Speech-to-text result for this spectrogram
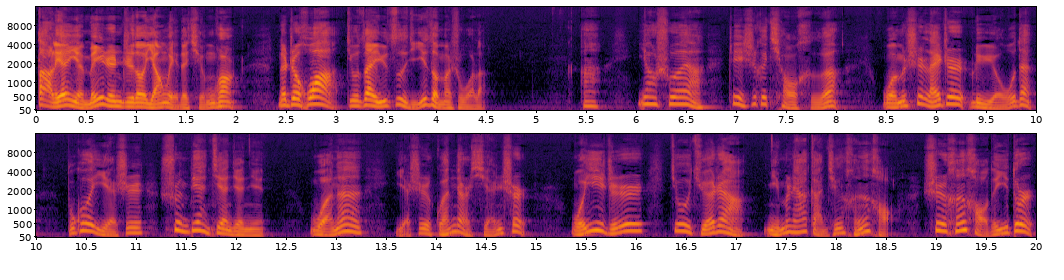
大连也没人知道杨伟的情况，那这话就在于自己怎么说了。啊，要说呀，这也是个巧合。我们是来这儿旅游的，不过也是顺便见见您。我呢，也是管点闲事儿。我一直就觉着啊，你们俩感情很好，是很好的一对儿。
